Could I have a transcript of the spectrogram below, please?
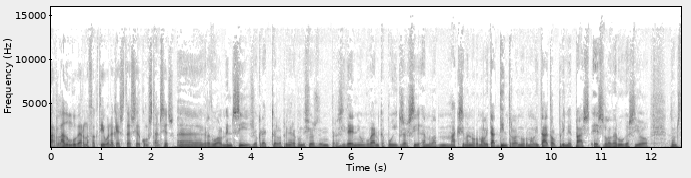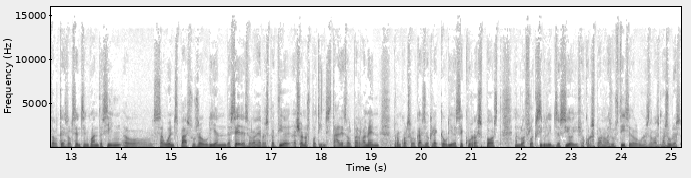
parlar d'un govern efectiu en aquestes circumstàncies? Eh, gradualment sí. Jo crec que la primera condició és d'un president i un govern que pugui exercir amb la màxima normalitat dintre la normalitat. El primer pas és la derogació doncs, del que és el 155. Els següents passos haurien de ser, des de la meva perspectiva, això no es pot instar des del Parlament, però en qualsevol cas jo crec que hauria de ser correspost amb la flexibilització, i això correspon a la justícia, d'algunes de les mesures,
